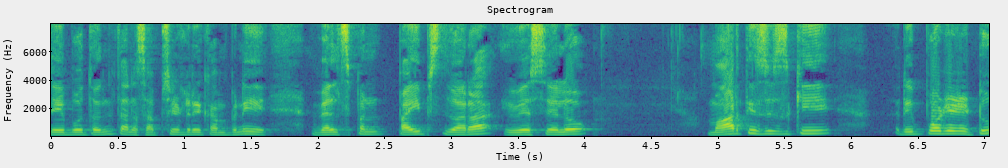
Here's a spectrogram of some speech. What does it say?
చేయబోతోంది. తన సబ్సిడరీ కంపెనీ వెల్స్పన్ పైప్స్ ద్వారా యుఎస్ఏలో Maruti Suzuki reported two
